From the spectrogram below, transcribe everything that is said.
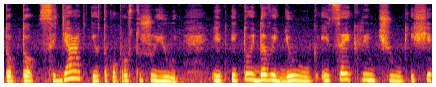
Тобто сидять і отако просто жують. І, і той Давидюк, і цей Клімчук, і ще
